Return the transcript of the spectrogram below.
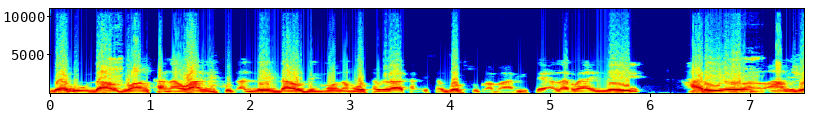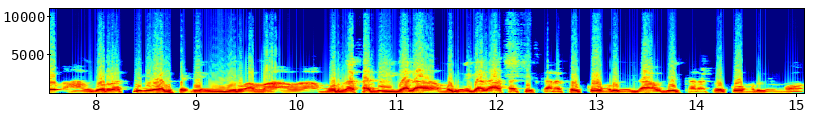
Garuu daawud waan kana waan hin fudhanneef daawud immoo namoota biraa kan isa gorsu qaba argitee alarraa illee harii aangoo irratti wal fedhiin hin jiru. Amma murna sadii galaa murni galaasatis kara tokko murni daawudis kara tokko murni immoo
